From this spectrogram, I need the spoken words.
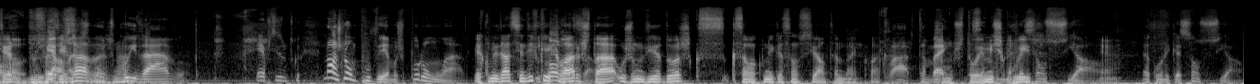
ter Miguel, preciso erradas, muito não é? cuidado. É preciso Nós não podemos, por um lado, a comunidade científica E claro, razão. está os mediadores que, se- que são a comunicação social também, claro. claro, também, Não estou a imiscuir. comunicação social, a comunicação social,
